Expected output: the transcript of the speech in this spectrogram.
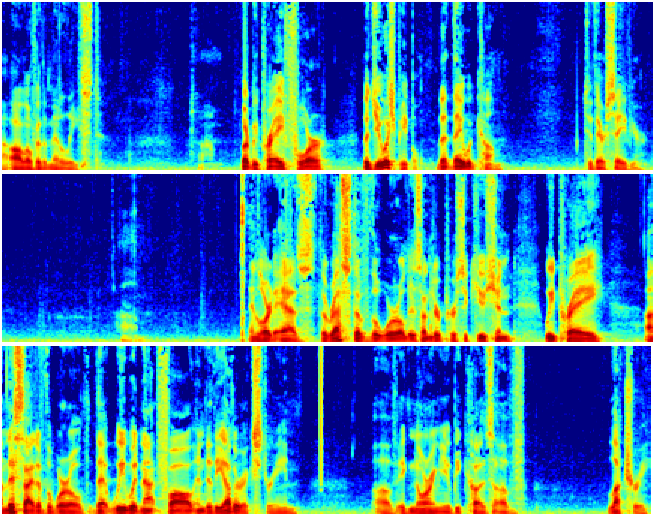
uh, all over the Middle East. Um, Lord, we pray for the Jewish people that they would come to their Savior. Um, and Lord, as the rest of the world is under persecution, we pray on this side of the world that we would not fall into the other extreme of ignoring you because of luxury.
